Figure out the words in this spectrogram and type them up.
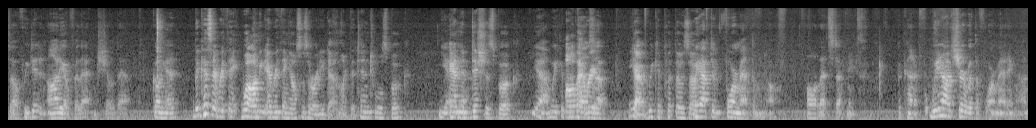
so if we did an audio for that and showed that, go ahead. because everything, well, I mean, everything else is already done, like the Ten Tools book Yeah, and yeah. the dishes book. Yeah, we could all put that those re- up. Yeah, we could put those up. We have to format them. All- All of that stuff needs the kind of. We're not sure what the formatting on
